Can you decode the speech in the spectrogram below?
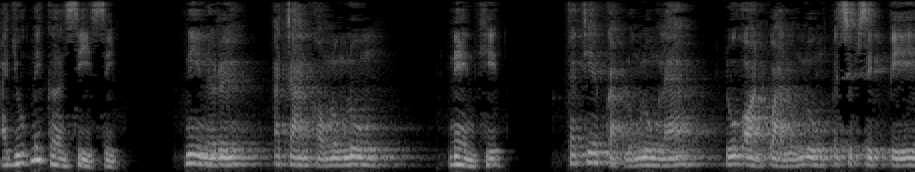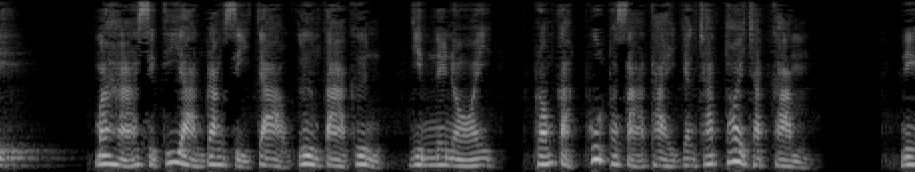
อายุไม่เกินสี่สิบนี่นะหรือ อาจารย์ของลุงลุง เนนคิด ถ้าเทียบกับลุงลุงแล้ว ดูอ่อนกว่าลุงลุงเป็นสิบสิบปี มหาสิทธิยานรังสีเจ้าลืมตาขึ้น ยิ้มน้อยๆ พร้อมกับพูดภาษาไทยอย่างชัดถ้อยชัดคำนี่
